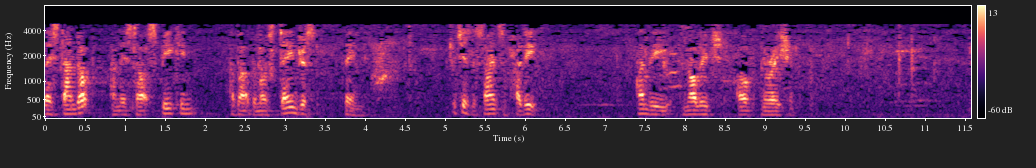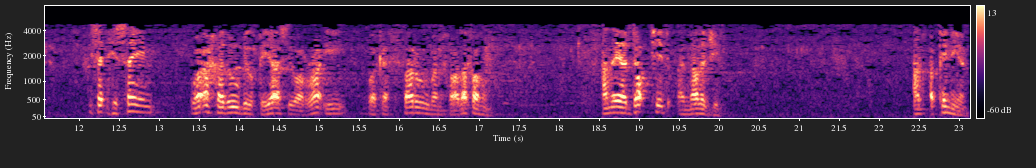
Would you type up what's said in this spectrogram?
They stand up and they start speaking about the most dangerous thing, which is the science of hadith and the knowledge of narration. He said, he's saying, وأخذوا بالقياس والرأي وكفروا من خالفهم and they adopted analogy and opinion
